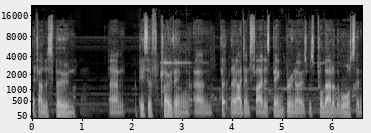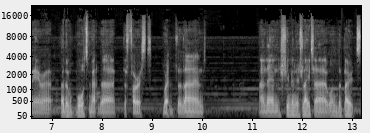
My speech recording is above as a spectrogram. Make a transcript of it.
they found a spoon, um, a piece of clothing um, that they identified as being Bruno's was pulled out of the water near where the water met the, the forest, wet the land. And then a few minutes later, one of the boats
